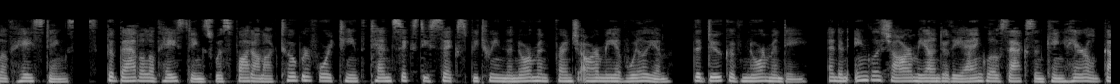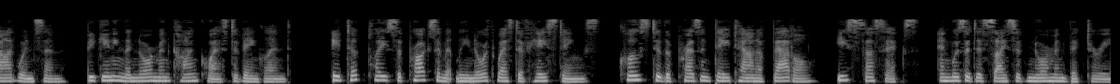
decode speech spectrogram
of Hastings The Battle of Hastings was fought on October 14, 1066 between the Norman-French army of William, the Duke of Normandy, and an English army under the Anglo-Saxon King Harold Godwinson, beginning the Norman conquest of England. It took place approximately northwest of Hastings, close to the present-day town of Battle, East Sussex, and was a decisive Norman victory.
